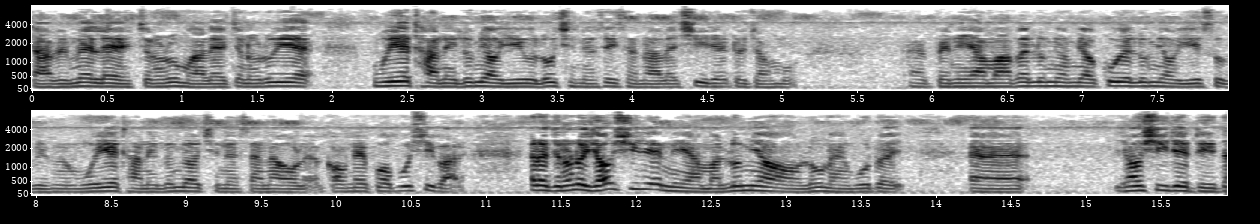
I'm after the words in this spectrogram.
ဒါပေမဲ့လည်းကျွန်တော်တို့မှာလည်းကျွန်တော်တို့ရဲ့ငွေရဌာနေလွတ်မြောက်ရေးကိုလုပ်ချင်တဲ့စိတ်ဆန္ဒလည်းရှိတဲ့အတွက်ကြောင့်မို့ အဲဘယ်နေရာမှာပဲလွတ်မြောက်မြောက်ကိုယ့်ရဲ့လွတ်မြောက်ရေးဆိုပြီးမှငွေရဌာနေလွတ်မြောက်ခြင်းတဲ့ဆန္ဒကိုလည်းအကောင့်ထဲပေါ်ဖို့ရှိပါတယ်အဲ့တော့ကျွန်တော်တို့ရောက်ရှိတဲ့နေရာမှာလွတ်မြောက်အောင်လုပ်နိုင်ဖို့အတွက်အဲရောက်ရှိတဲ့ဒေသ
